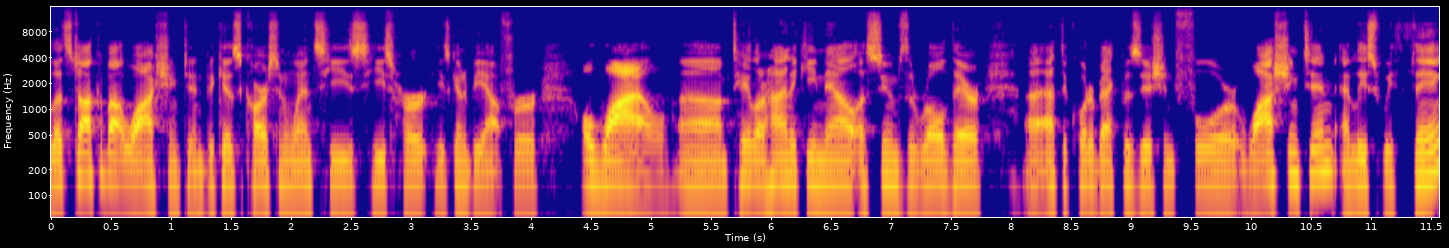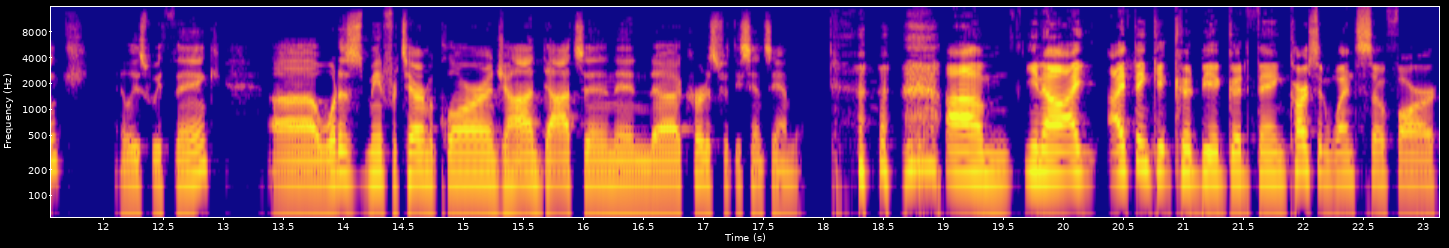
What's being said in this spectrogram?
Let's talk about Washington because Carson Wentz, he's he's hurt. He's going to be out for a while. Um, Taylor Heinicke now assumes the role there uh, at the quarterback position for Washington. At least we think. At least we think. Uh, what does this mean for Terry McLaurin, Jahan Dotson, and uh, Curtis 50 Cent Samuel? um, you know, I, I think it could be a good thing. Carson Wentz so far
